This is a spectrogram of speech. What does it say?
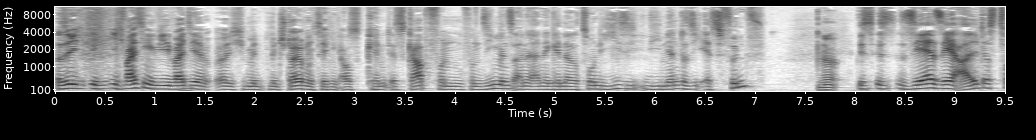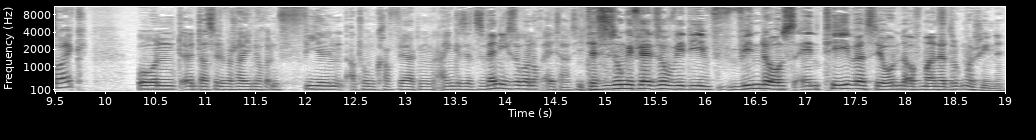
Also ich, ich, ich weiß nicht, wie weit ihr euch mit, mit Steuerungstechnik auskennt. Es gab von, von Siemens eine, eine Generation, die hieß, die nannte sich S5. Ja. Ist, ist sehr, sehr alt, das Zeug. Und äh, das wird wahrscheinlich noch in vielen Atomkraftwerken eingesetzt, wenn nicht sogar noch älter. Das ist ungefähr so wie die Windows NT-Version auf meiner Druckmaschine.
